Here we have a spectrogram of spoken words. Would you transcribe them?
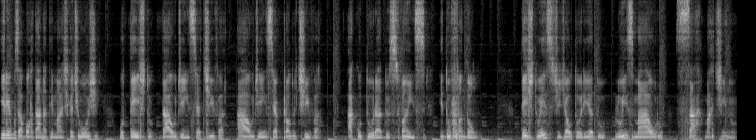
iremos abordar na temática de hoje o texto da audiência ativa à audiência produtiva, a cultura dos fãs e do fandom. Texto este de autoria do Luiz Mauro Sar Martino.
